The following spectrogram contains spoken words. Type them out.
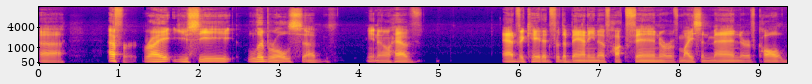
uh, effort, right? You see liberals, uh, you know, have advocated for the banning of Huck Finn or of Mice and Men or have called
